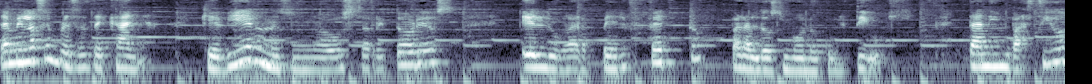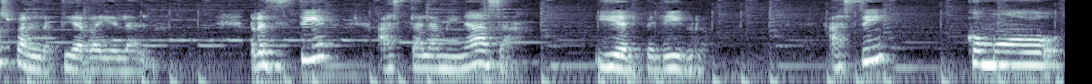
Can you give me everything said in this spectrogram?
también las empresas de caña, que vieron en sus nuevos territorios el lugar perfecto para los monocultivos tan invasivos para la tierra y el alma. Resistir hasta la amenaza y el peligro. Así como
